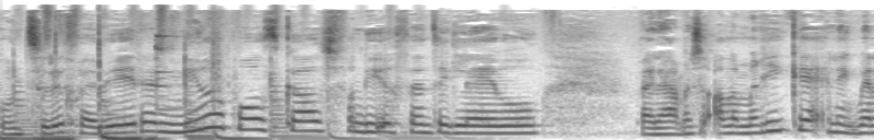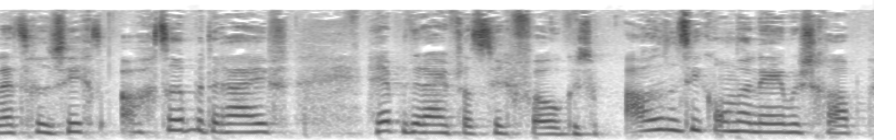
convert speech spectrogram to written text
welkom terug bij weer een nieuwe podcast van The Authentic Label. Mijn naam is Annemarieke en ik ben het gezicht achter het bedrijf. Het bedrijf dat zich focust op authentiek ondernemerschap,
